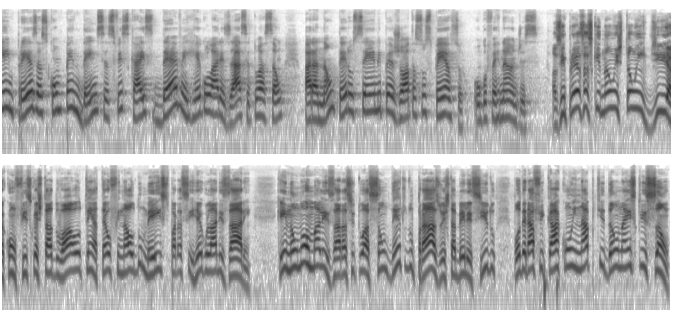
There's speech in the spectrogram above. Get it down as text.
e empresas com pendências fiscais devem regularizar a situação para não ter o CNPJ suspenso. Hugo Fernandes. As empresas que não estão em dia com o fisco estadual têm até o final do mês para se regularizarem. Quem não normalizar a situação dentro do prazo estabelecido poderá ficar com inaptidão na inscrição.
